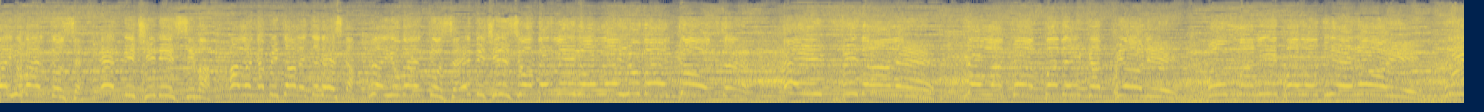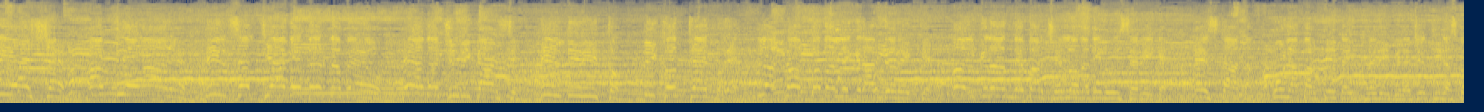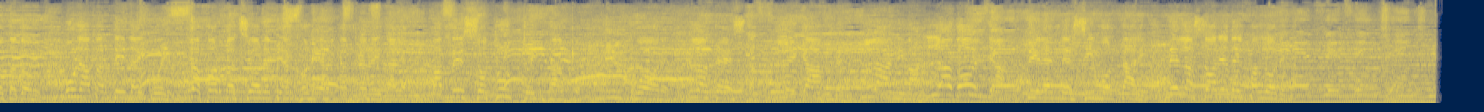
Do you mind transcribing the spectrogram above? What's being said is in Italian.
la Juventus è vicinissima alla capitale tedesca, la Juventus è vicinissima a Berlino, la Juventus è in finale della Coppa dei Campioni, un manipolo di eroi riesce a violare il Santiago Bernabeu e ad aggiudicarsi il diritto di contendere la Coppa dalle grandi orecchie grande Barcellona di Luis Enrique. È stata una partita incredibile, gentili ascoltatori, una partita in cui la formazione bianconera campione d'Italia ha messo tutto in campo, il cuore, la testa, le gambe, l'anima, la voglia di rendersi immortali nella storia del pallone.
